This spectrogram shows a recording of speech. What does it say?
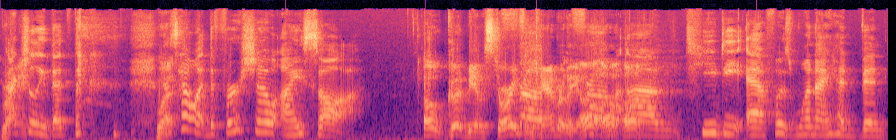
Right. Actually, that What? that's how I, the first show I saw Oh, good. We have a story from, Camberley. Oh, from, oh, oh. Um, TDF was one I had been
